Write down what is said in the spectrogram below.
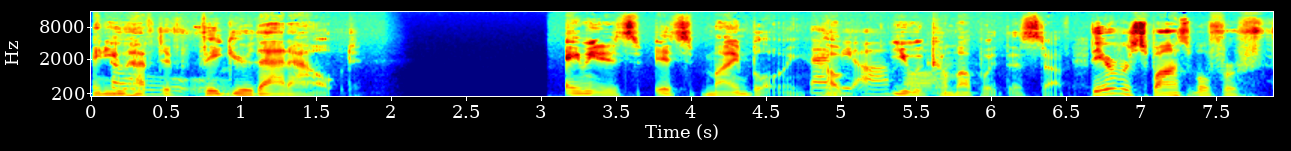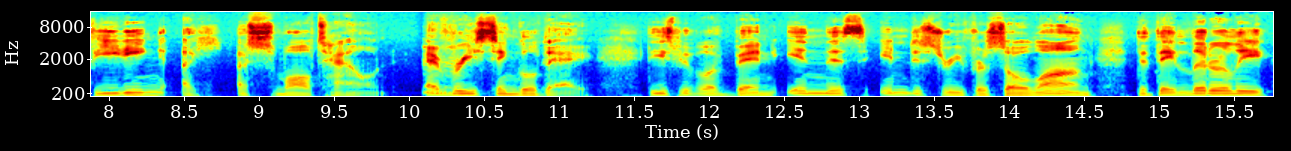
And you have to Oh. figure that out. I mean, it's it's mind blowing how you would come up with this stuff. They're responsible for feeding a, a small town Mm-hmm. every single day. These people have been in this industry for so long that they literally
